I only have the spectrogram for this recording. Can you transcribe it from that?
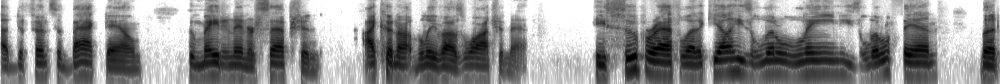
a defensive back down who made an interception, I could not believe I was watching that. He's super athletic. Yeah, he's a little lean, he's a little thin, but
